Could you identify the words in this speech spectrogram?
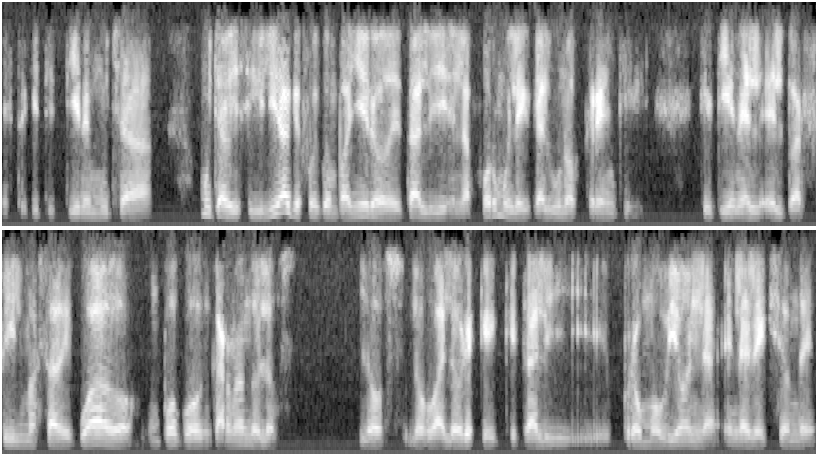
este, que tiene mucha mucha visibilidad, que fue compañero de Talvi en la fórmula y que algunos creen que, que tiene el, el perfil más adecuado, un poco encarnando los los, los valores que, que Tali promovió en la, en la elección de,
